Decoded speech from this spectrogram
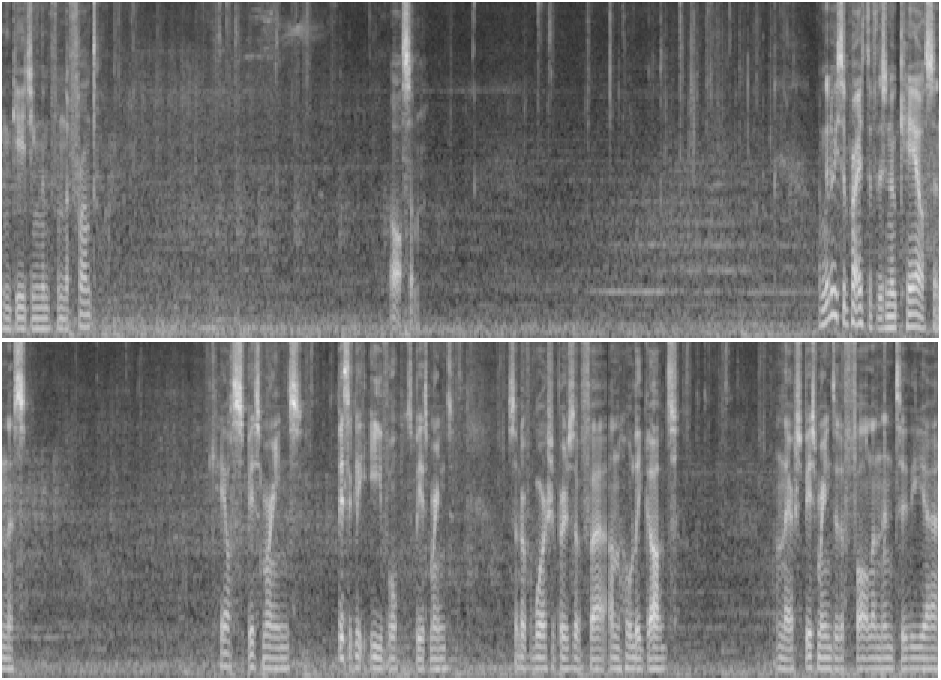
engaging them from the front. Awesome. I'm going to be surprised if there's no chaos in this. Chaos Space Marines. Basically evil Space Marines. Sort of worshippers of uh, unholy gods. And they're Space Marines that have fallen into the uh,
